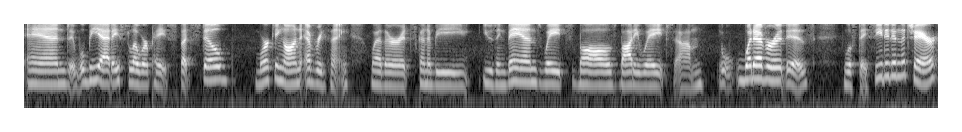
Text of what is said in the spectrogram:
and it will be at a slower pace, but still working on everything, whether it's going to be using bands, weights, balls, body weight, um, whatever it is. We'll stay seated in the chair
